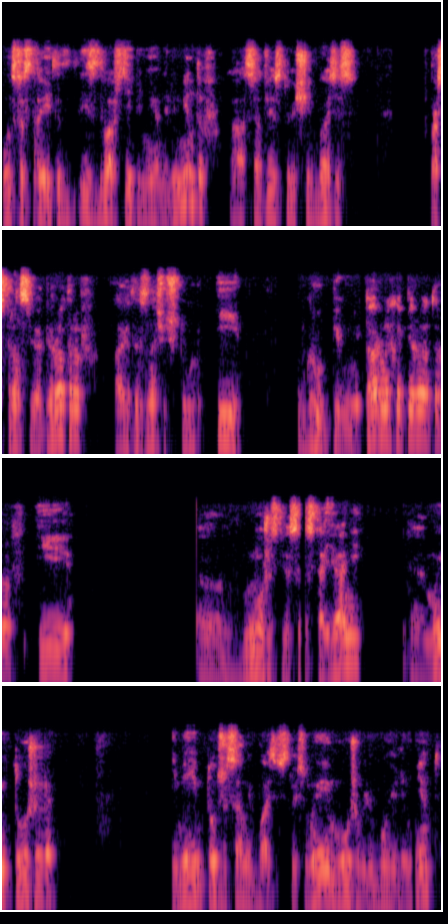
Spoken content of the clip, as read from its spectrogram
он состоит из, 2 в степени n элементов – а соответствующий базис в пространстве операторов, а это значит, что и в группе унитарных операторов, и э, в множестве состояний э, мы тоже имеем тот же самый базис. То есть мы можем любой элемент,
